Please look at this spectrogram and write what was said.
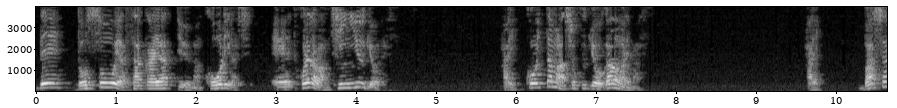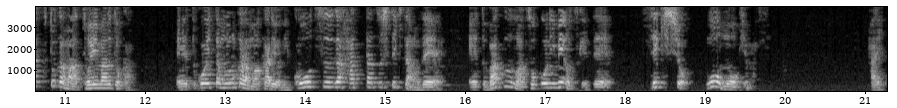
で、土葬や酒屋っていう、まあ、氷菓子。えっ、ー、と、これらは金融業です。はい。こういった、まあ、職業が生まれます。はい。馬借とか、まあ、問い丸とか、えっ、と、こういったものからもわかるように、交通が発達してきたので、えっ、と、幕府はそこに目をつけて、関所を設けます。はい。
